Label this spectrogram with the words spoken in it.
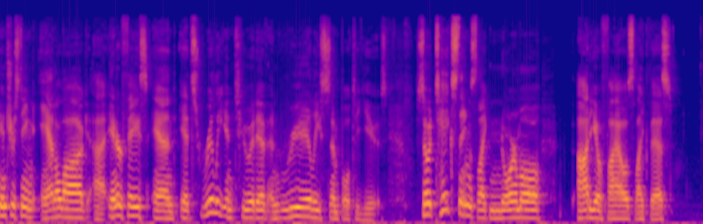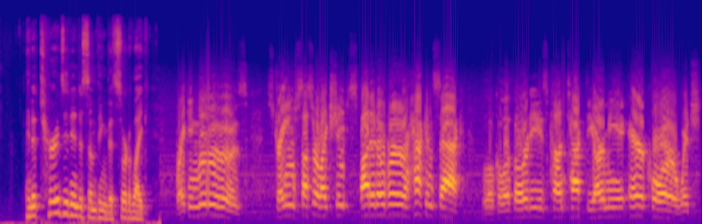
interesting analog uh, interface and it's really intuitive and really simple to use. So it takes things like normal audio files like this, and it turns it into something that's sort of like breaking news, strange saucer-like shapes spotted over Hackensack. Local authorities contact the Army Air Corps, which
